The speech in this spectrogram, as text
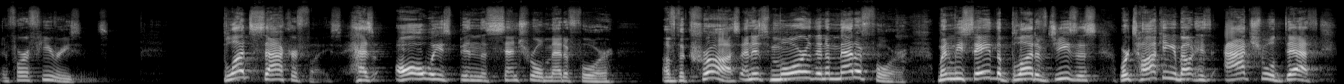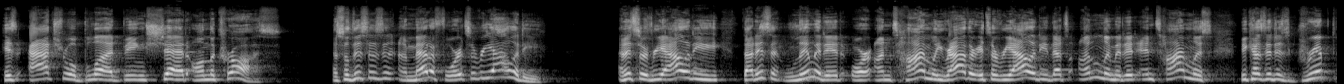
and for a few reasons. Blood sacrifice has always been the central metaphor of the cross, and it's more than a metaphor. When we say the blood of Jesus, we're talking about his actual death, his actual blood being shed on the cross. And so this isn't a metaphor, it's a reality. And it's a reality that isn't limited or untimely. Rather, it's a reality that's unlimited and timeless because it has gripped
